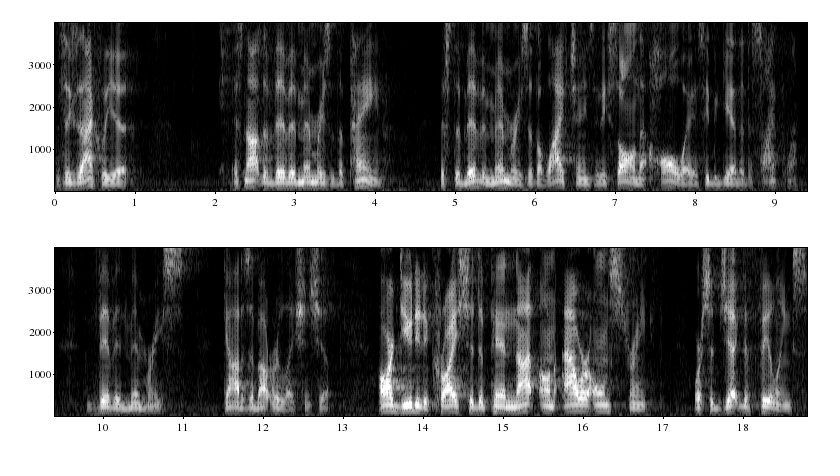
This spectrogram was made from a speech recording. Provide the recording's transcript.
That's exactly it. It's not the vivid memories of the pain, it's the vivid memories of the life change that he saw in that hallway as he began to disciple him vivid memories. God is about relationship. Our duty to Christ should depend not on our own strength or subjective feelings,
